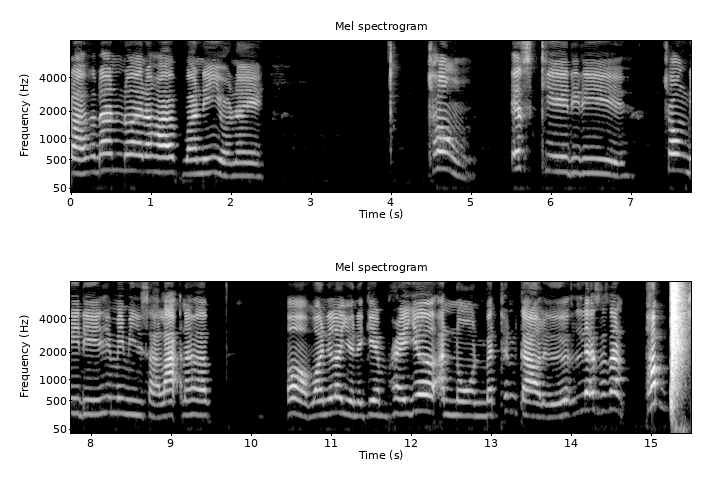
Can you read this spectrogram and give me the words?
กล่าวแสดงด้วยนะครับ วันนี้อยู่ใน ช่อง SKDD ช่องดีๆ ที่ไม่มีสาระนะครับอ๋อวันนี้เราอยู่ในเกม Player Unknown Battleground หรือเรียกสั้นๆ PUBG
